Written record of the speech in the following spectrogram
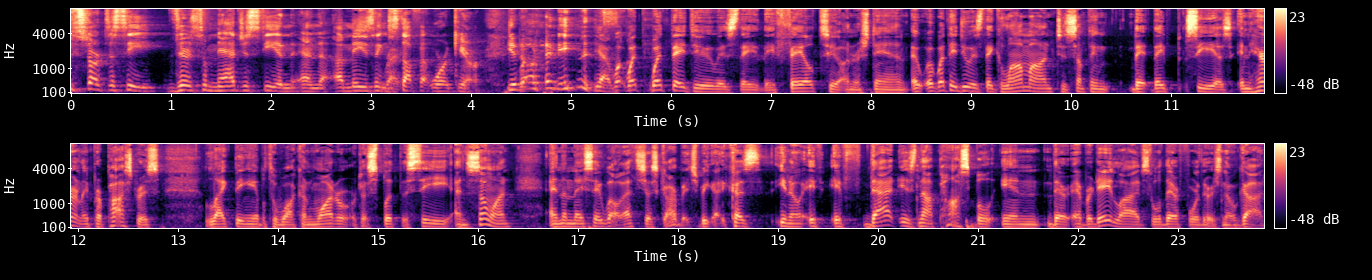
start to see there's some majesty and, and amazing Right. stuff at work here. You know what I mean? Yeah, what, what what they do is they they fail to understand. uh, What they do is they glom on to something that they see as inherently preposterous, like being able to walk on water or to split the sea and so on, and then they say, "Well, that's just garbage," because you know if if that is not possible in their everyday lives, well, therefore there is no God.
